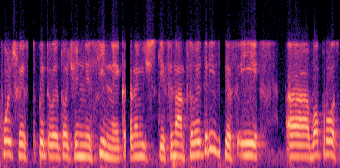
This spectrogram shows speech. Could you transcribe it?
Польша испытывает очень сильный экономический и финансовый кризис, и вопрос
